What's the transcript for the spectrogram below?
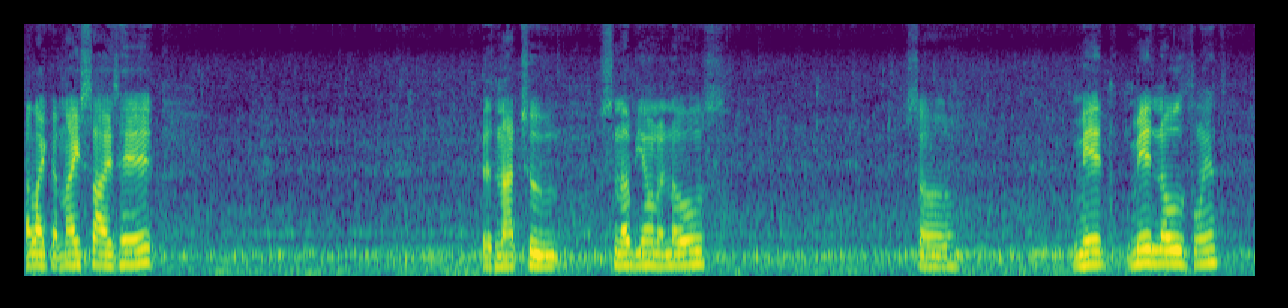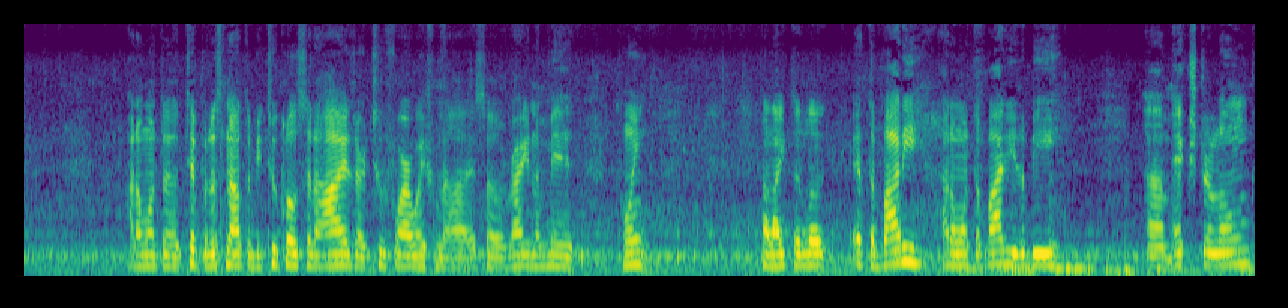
I like a nice size head. It's not too snubby on the nose. So mid mid nose length. I don't want the tip of the snout to be too close to the eyes or too far away from the eyes. So right in the mid point. I like to look at the body. I don't want the body to be um, extra long.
